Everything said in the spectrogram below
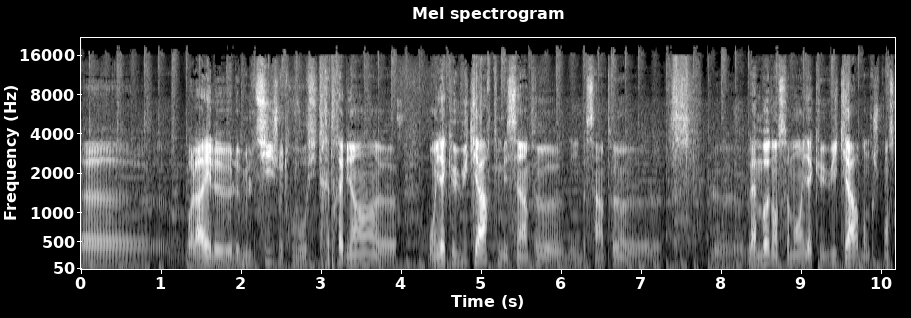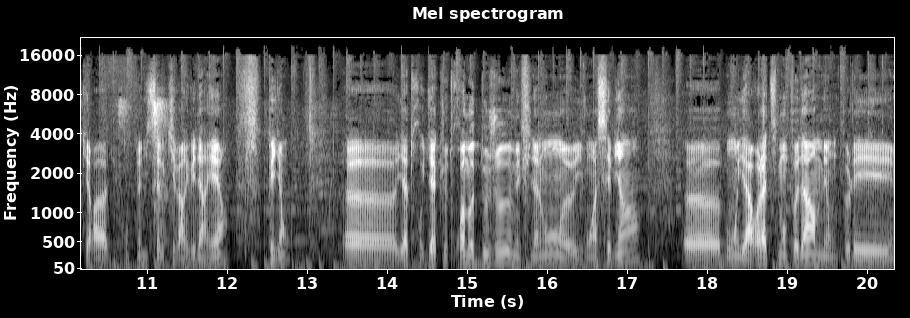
Euh, voilà, et le, multi, je le trouve aussi très très bien. Euh, bon, il n'y a que 8 cartes, mais c'est un peu, bah, un peu la mode en ce moment. Il n'y a que 8 cartes, donc je pense qu'il y aura du contenu additionnel qui va arriver derrière, payant. Il n'y a, a, que 3 modes de jeu, mais finalement ils vont assez bien. bon, il y a relativement peu d'armes, mais on peut les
